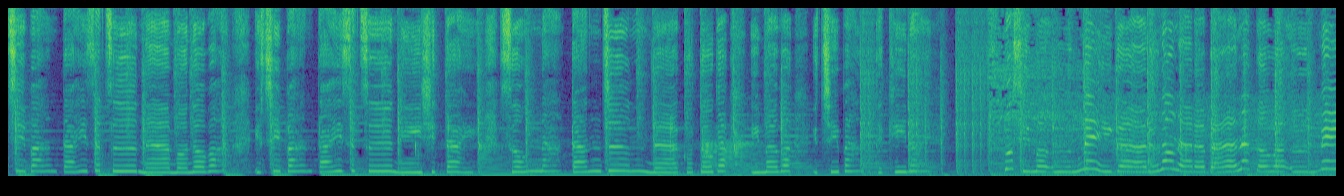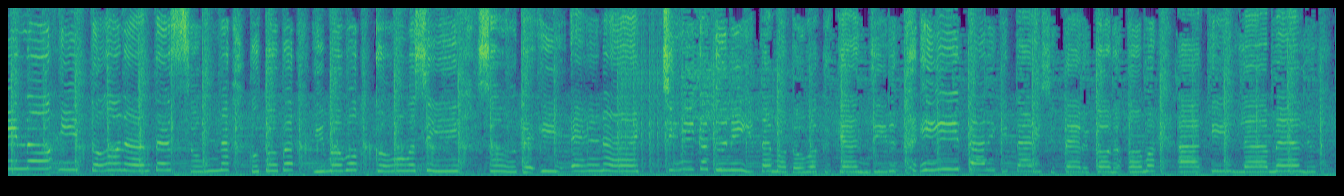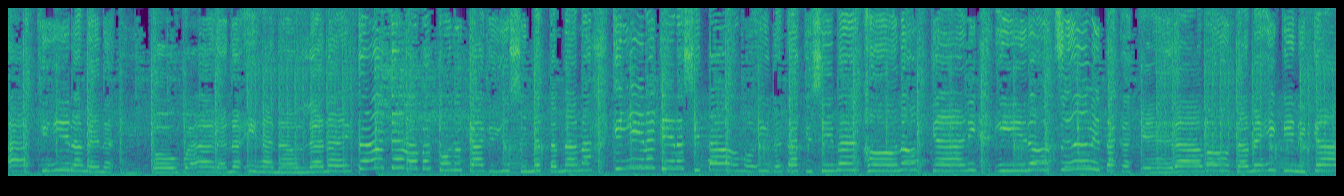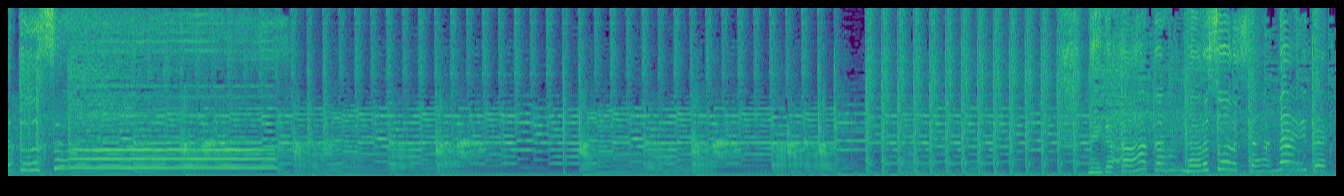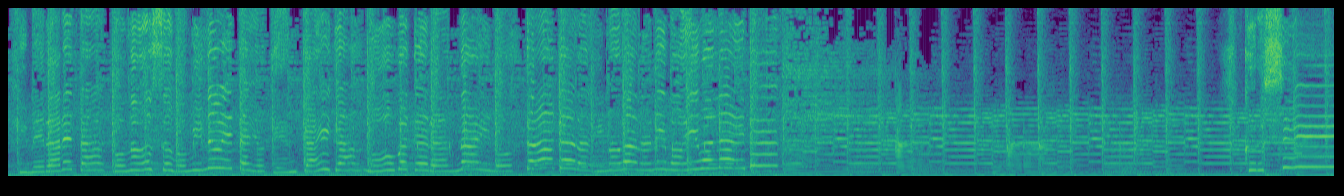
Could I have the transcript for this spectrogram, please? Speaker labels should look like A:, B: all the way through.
A: 一番大切なものを一番大切にしたい。そんな単純なことが今は一番できない。もしも運命があるのならばあなたは運命の人なんてそんな言葉今を壊しそうで言えない近くにいても遠く感じる。行ったり来たりしてるこの想い諦める。諦めない。終わらない。花売らないったままキラキラした思い出抱きしめほのかに色づいたかけらをため息に隠す。願ったなら could have see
